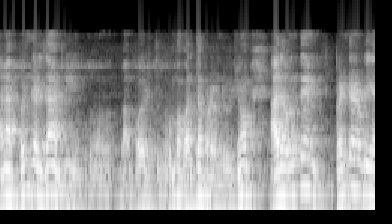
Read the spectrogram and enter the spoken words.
ஆனால் பெண்கள் தான் இப்படி போயிடுச்சு. ரொம்ப வருத்தப்பட வேண்டிய விஷயம். அதை வந்து பெண்களுடைய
